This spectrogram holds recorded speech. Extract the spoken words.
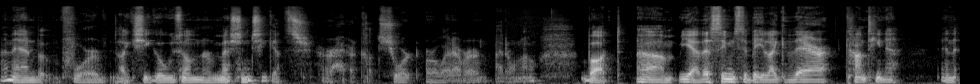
and then before like she goes on her mission, she gets her hair cut short or whatever. I don't know, but um, yeah, this seems to be like their cantina in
